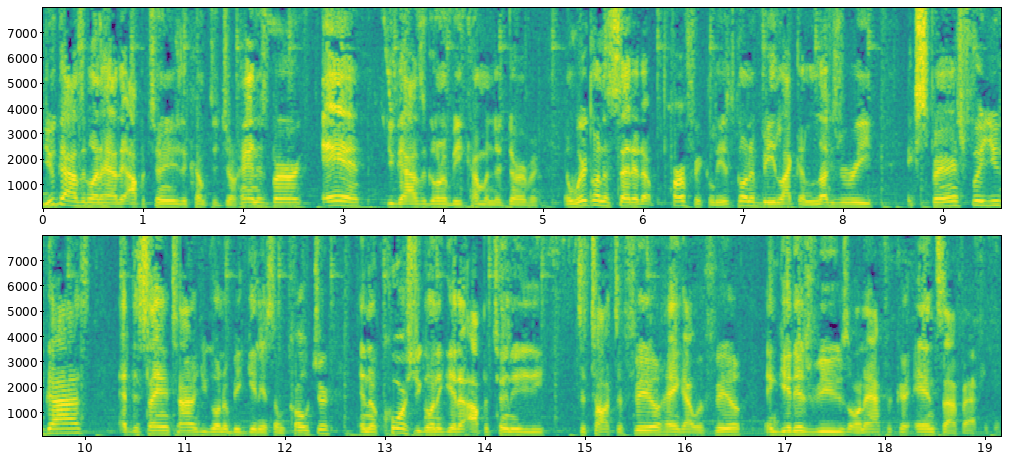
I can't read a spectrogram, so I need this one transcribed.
You guys are going to have the opportunity to come to Johannesburg and you guys are going to be coming to Durban. And we're going to set it up perfectly. It's going to be like a luxury experience for you guys. At the same time, you're going to be getting some culture. And of course, you're going to get an opportunity to talk to Phil, hang out with Phil, and get his views on Africa and South Africa.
